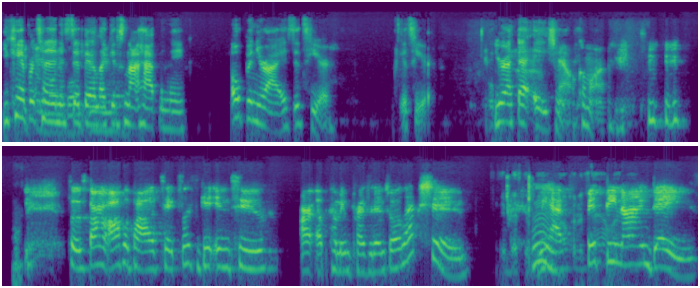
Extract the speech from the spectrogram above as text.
You can't It's pretend and sit there like it's not happening. Open your eyes. It's here. It's here. You're at that age now. Come on. So starting off with politics, let's get into our upcoming presidential election. We have 59 days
